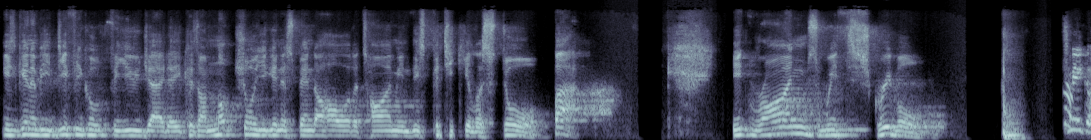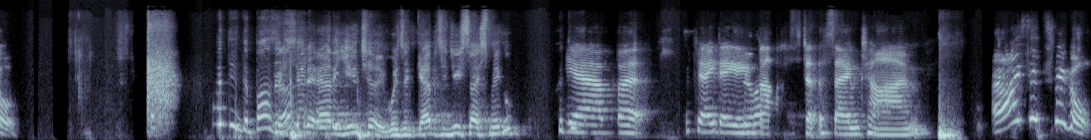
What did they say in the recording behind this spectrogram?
is going to be difficult for you, JD, because I'm not sure you're going to spend a whole lot of time in this particular store, but it rhymes with scribble. Smiggle. I did the buzzer? Who buzzer. said it out of you two? Was it Gabs? Did you say Smiggle? Yeah, but JD last at the same time. And I said Smiggle.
